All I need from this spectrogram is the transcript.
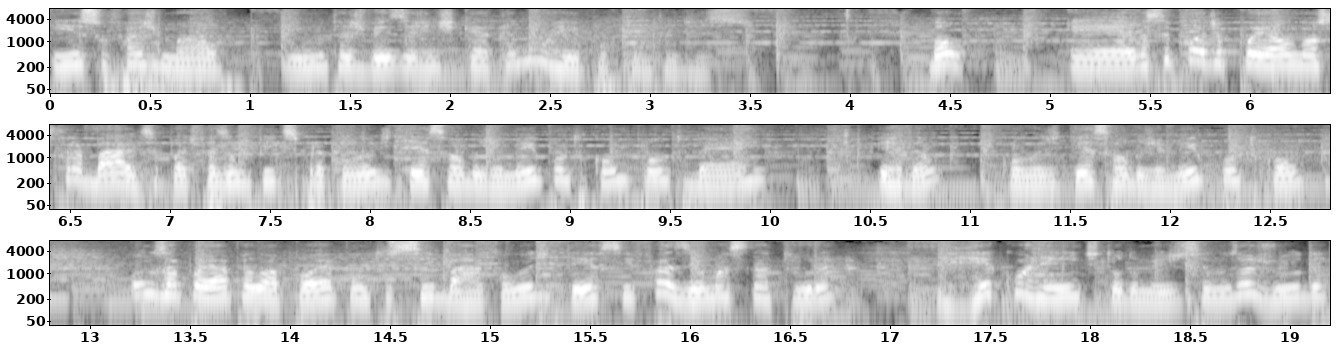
E isso faz mal, e muitas vezes a gente quer até morrer por conta disso. Bom, é, você pode apoiar o nosso trabalho, você pode fazer um pix para coluna-de-terça.gmail.com.br perdão, coluna-de-terça.gmail.com ou nos apoiar pelo apoia.se barra de terça e fazer uma assinatura recorrente, todo mês você nos ajuda.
